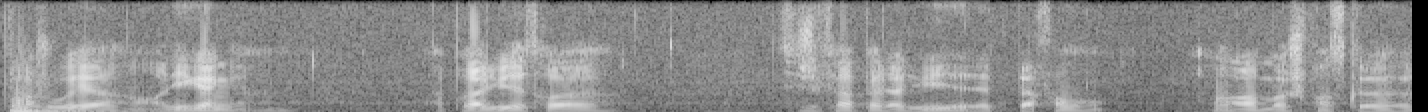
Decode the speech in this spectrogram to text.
pouvoir jouer en Ligue 1. Après, à lui d'être, euh, si je fais appel à lui, d'être performant. Alors, moi, je pense que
